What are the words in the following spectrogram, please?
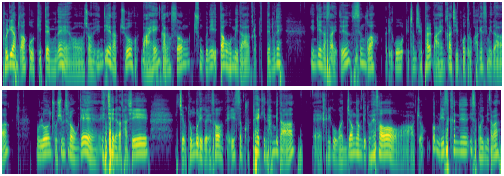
불리함도 안고 있기 때문에 어, 저 인디애나 쪽 마행 가능성 충분히 있다고 봅니다. 그렇기 때문에 인디애나 사이드 승과 그리고 1.78 마행까지 보도록 하겠습니다. 물론 조심스러운 게 인디애나가 사실 지금 동부리그에서 네, 1승 9패이긴 합니다. 네, 그리고 원정 경기도 해서 어, 조금 리스크는 있어 보입니다만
